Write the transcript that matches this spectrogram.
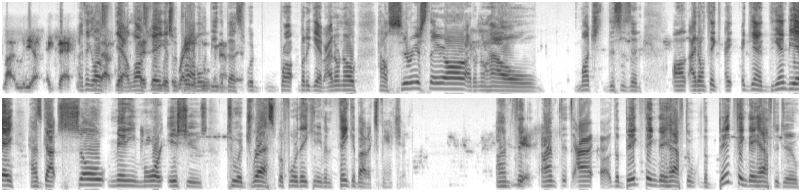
Like, yeah, exactly. I think Las, Without yeah, Las Vegas would probably be the best. there. Would, but again, I don't know how serious they are. I don't know how much this is a. Uh, I don't think. I, again, the NBA has got so many more issues to address before they can even think about expansion. I'm think Yes. I'm th- I, uh, the big thing they have to the big thing they have to do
